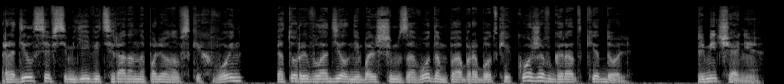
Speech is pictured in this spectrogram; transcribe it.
родился в семье ветерана наполеоновских войн, который владел небольшим заводом по обработке кожи в городке Доль. Примечание.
